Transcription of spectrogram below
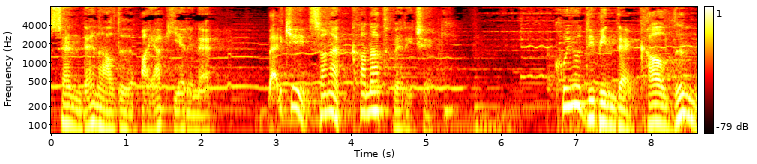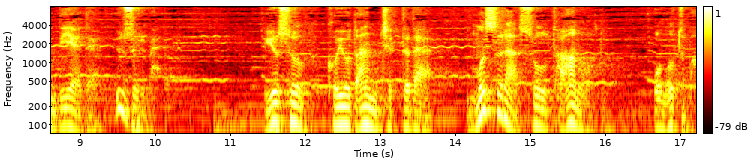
senden aldığı ayak yerine belki sana kanat verecek. Kuyu dibinde kaldın diye de üzülme. Yusuf kuyudan çıktı da Mısır'a sultan oldu. Unutma.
